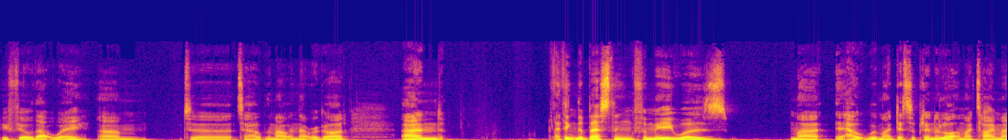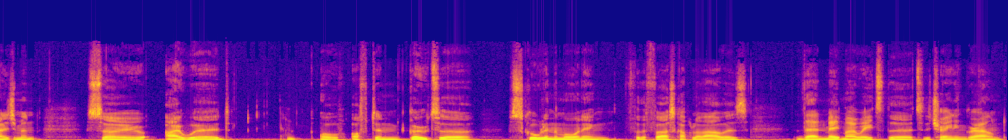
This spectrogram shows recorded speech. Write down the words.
who feel that way um, to to help them out in that regard. And I think the best thing for me was my it helped with my discipline a lot and my time management. So I would often go to school in the morning for the first couple of hours, then make my way to the to the training ground,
